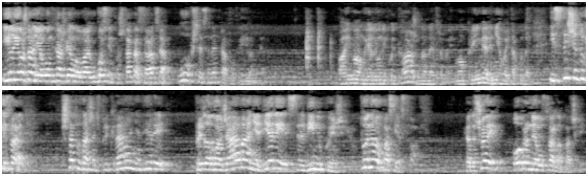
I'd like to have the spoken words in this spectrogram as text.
Ili još dalje, on kaže, jel, ovaj, u Bosni, pošto takva situacija, uopšte se ne treba pokrivati. Pa imamo, jel, oni koji kažu da ne treba, imamo primjere njihova i tako da. I slične druge stvari. Šta to znači? Znači, prikrajanje vjere, prilagođavanje vjere sredini u kojoj živimo. To je najopasnija stvar. Kada čovjek obrne u stvar pački.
